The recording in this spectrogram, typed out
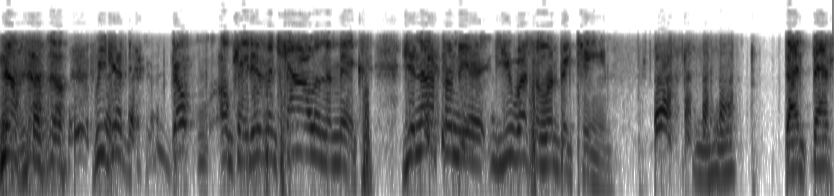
No, no, no. We get don't. Okay, there's a child in the mix. You're not from the U.S. Olympic team. That that's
